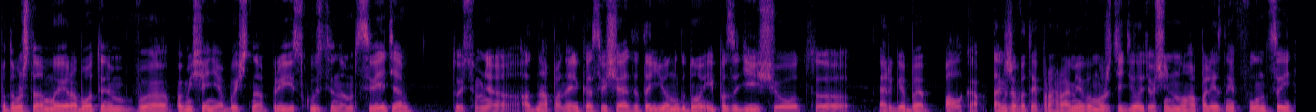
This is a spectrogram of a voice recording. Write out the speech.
Потому что мы работаем в помещении обычно при искусственном свете. То есть у меня одна панелька освещает, это Yongno, и позади еще вот RGB палка. Также в этой программе вы можете делать очень много полезных функций,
